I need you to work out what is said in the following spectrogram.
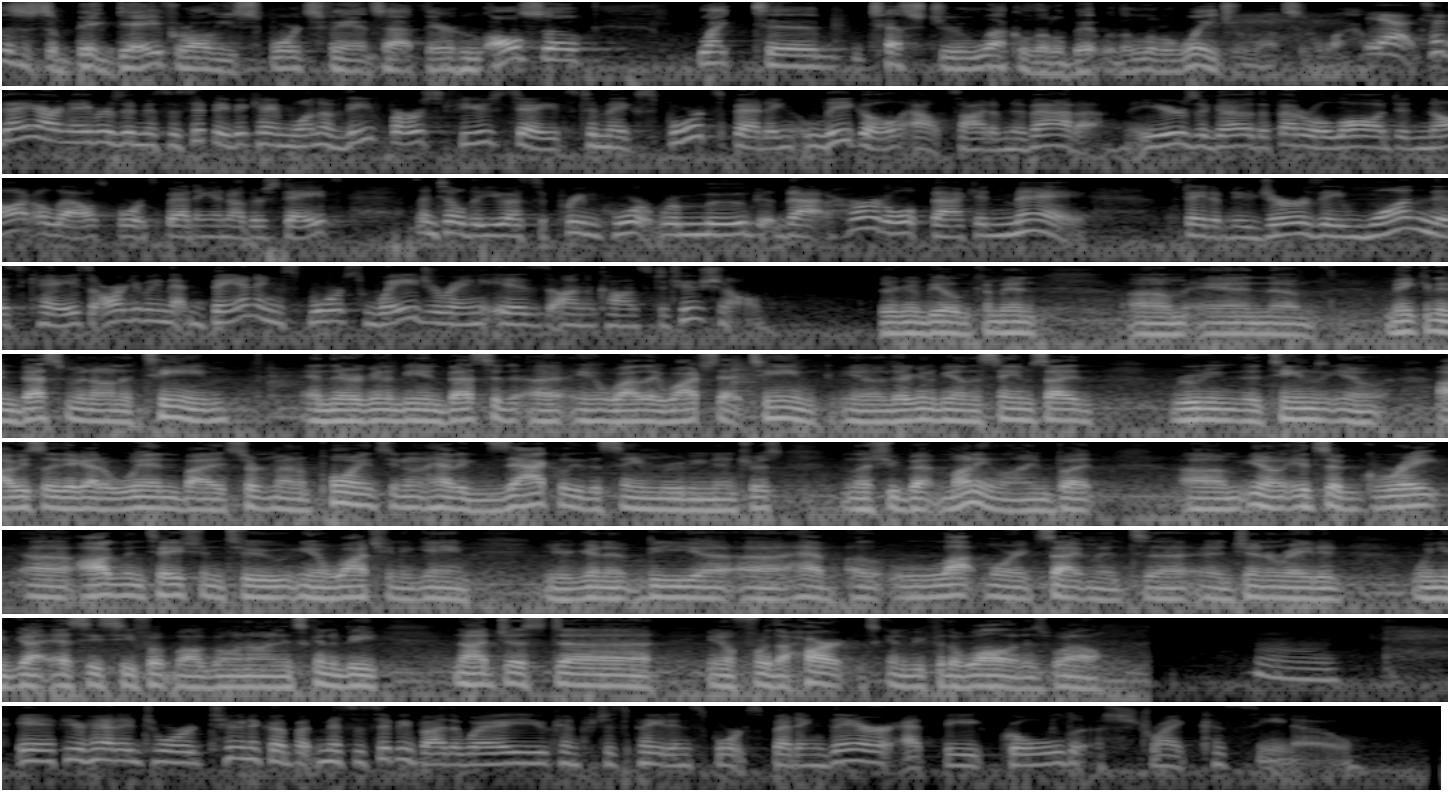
This is a big day for all you sports fans out there who also like to test your luck a little bit with a little wager once in a while. Yeah, today our neighbors in Mississippi became one of the first few states to make sports betting legal outside of Nevada. Years ago, the federal law did not allow sports betting in other states until the U.S. Supreme Court removed that hurdle back in May. The state of New Jersey won this case, arguing that banning sports wagering is unconstitutional. They're going to be able to come in um, and um, make an investment on a team, and they're going to be invested uh, you know, while they watch that team. You know, they're going to be on the same side rooting the teams. You know, obviously they got to win by a certain amount of points. You don't have exactly the same rooting interest unless you bet money line, but um, you know, it's a great uh, augmentation to you know watching a game. You're going to be uh, uh, have a lot more excitement uh, generated when you've got SEC football going on. It's going to be not just uh, you know for the heart; it's going to be for the wallet as well. If you're headed toward Tunica, but Mississippi, by the way, you can participate in sports betting there at the Gold Strike Casino.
